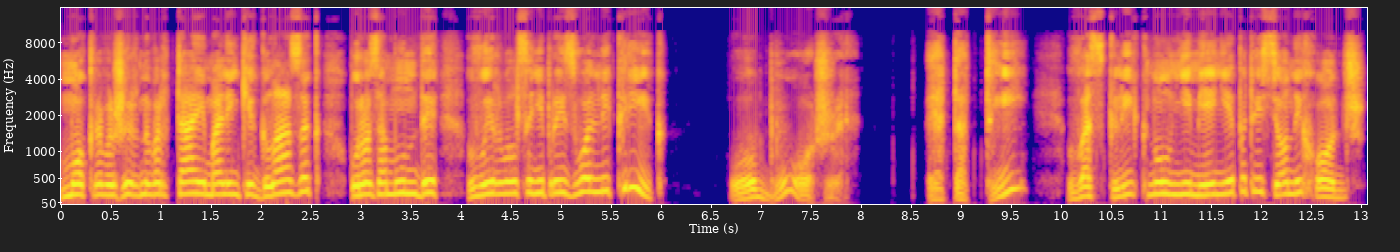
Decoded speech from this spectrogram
мокрого жирного рта и маленьких глазок у Розамунды вырвался непроизвольный крик — «О, Боже! Это ты?» — воскликнул не менее потрясенный Ходж.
